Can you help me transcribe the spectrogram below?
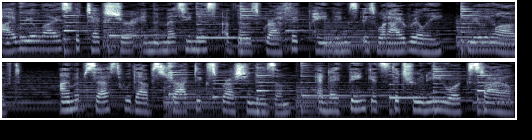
I realized the texture and the messiness of those graphic paintings is what I really, really loved. I'm obsessed with abstract expressionism, and I think it's the true New York style.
